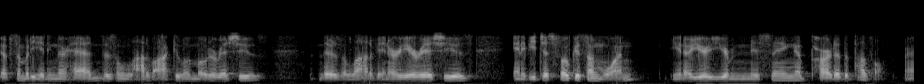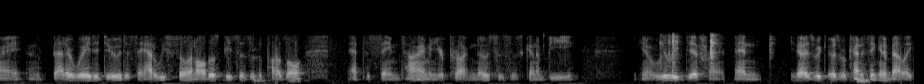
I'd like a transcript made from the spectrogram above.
of somebody hitting their head, there's a lot of oculomotor issues, there's a lot of inner ear issues, and if you just focus on one, you know you're you're missing a part of the puzzle right? And a better way to do it is say how do we fill in all those pieces of the puzzle at the same time? And your prognosis is going to be you know really different. And you know as we as we're kind of thinking about like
